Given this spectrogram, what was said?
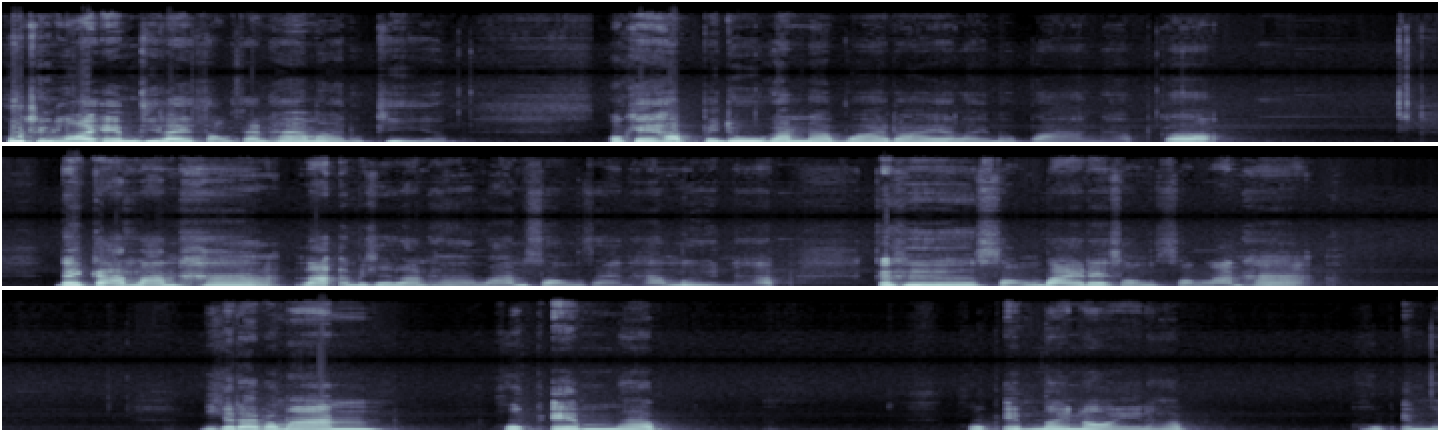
พูดถึงร้อยเอ็มทีไรสองแสนห้ามาทุกทีครับ โอเคครับ ไปดูกันนะครับว่าได้อะไรมาบ้างนะครับ ก็ ได้การ์ดล้านห้าละไม่ใช่ล้านห้าล้านสองแสนห้าหมื่นนะครับ ก็คือสองใบได้สองสองล้านห้านี่ก็ได้ประมาณหกเอ็มนะครับหกเอ็มหน่อยๆนะครับหกเอ็มห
